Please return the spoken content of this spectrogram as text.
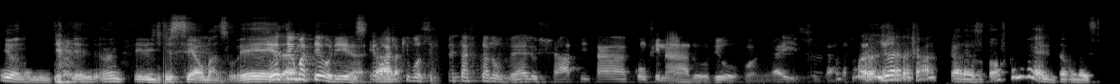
Eu não me entendi de se é uma zoeira. Eu tenho uma teoria. Eu acho que você tá ficando velho, chato e tá confinado, viu, Rony? É isso, cara. Mas eu já era chato, cara. Eu só tava ficando velho, então, mas.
